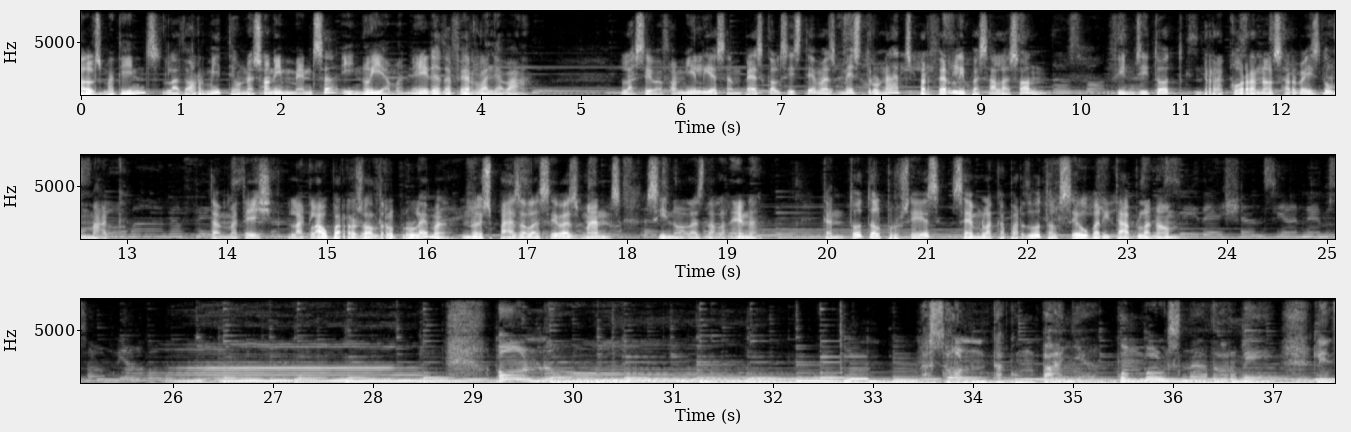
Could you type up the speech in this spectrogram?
Als matins, la Dormi té una son immensa i no hi ha manera de fer-la llevar. La seva família s'empesca els sistemes més tronats per fer-li passar la son. Fins i tot recorren als serveis d'un mag. Tanmateix, la clau per resoldre el problema no és pas a les seves mans, sinó a les de la nena, que en tot el procés sembla que ha perdut el seu veritable nom.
